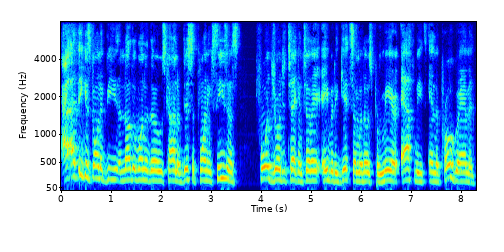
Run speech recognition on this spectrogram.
I think it's going to be another one of those kind of disappointing seasons for Georgia Tech until they're able to get some of those premier athletes in the program. And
